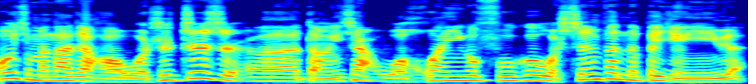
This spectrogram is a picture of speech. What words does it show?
同学们，大家好，我是知识。呃，等一下，我换一个符合我身份的背景音乐。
